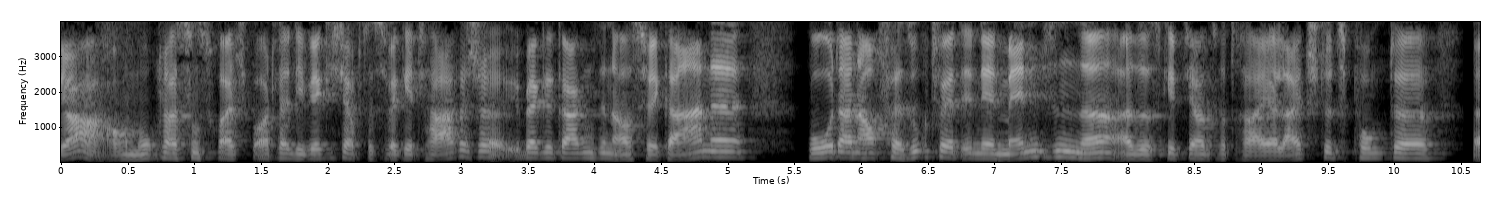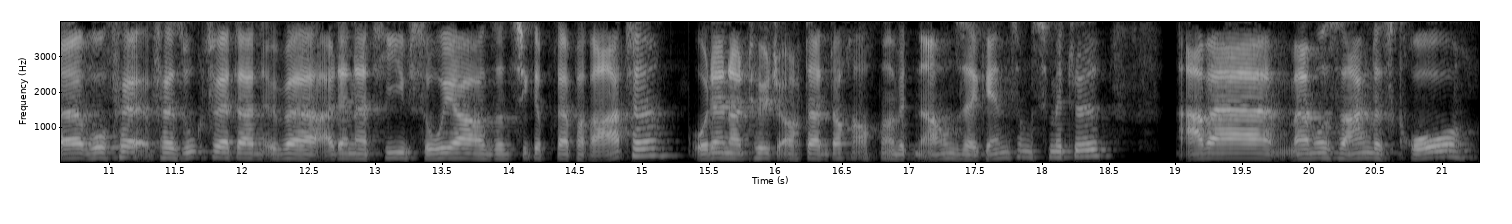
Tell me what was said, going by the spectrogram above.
ja, auch im Hochleistungsbreitsportler, die wirklich auf das Vegetarische übergegangen sind, aus Vegane, wo dann auch versucht wird in den Mensen, ne, also es gibt ja unsere drei Leitstützpunkte, äh, wo ver versucht wird dann über alternativ Soja und sonstige Präparate oder natürlich auch dann doch auch mal mit Nahrungsergänzungsmittel. Aber man muss sagen, das Gros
